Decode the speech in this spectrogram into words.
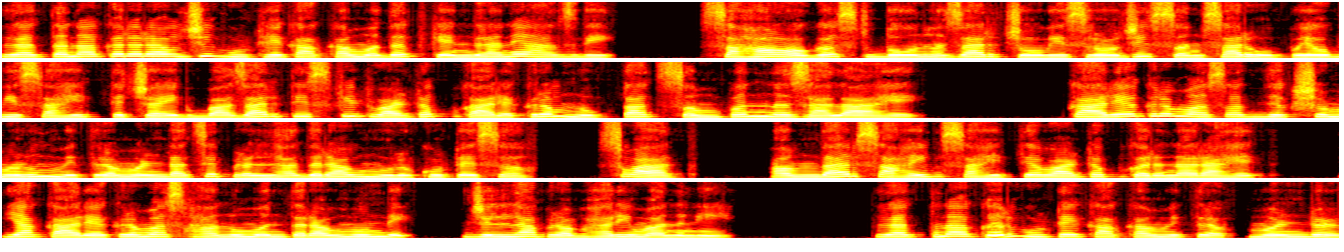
रत्नाकररावजी गुठे काका मदत केंद्राने आज दि सहा ऑगस्ट दोन हजार चोवीस रोजी संसार उपयोगी साहित्याच्या एक बाजार तिकीट वाटप कार्यक्रम नुकताच संपन्न झाला आहे. कार्यक्रमास अध्यक्ष म्हणून मित्रमंडळाचे प्रल्हादराव मुरकुटेसह स्वात आमदार साहेब साहित्य वाटप करणार आहेत. या कार्यक्रमास हनुमंतराव मुंडे जिल्हा प्रभारी माननीय रत्नाकर हुटे काका मित्र मंडळ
